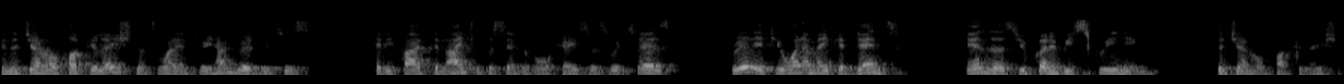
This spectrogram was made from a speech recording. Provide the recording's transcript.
In the general population, it's one in 300, which is 85 to 90% of all cases, which says, really, if you want to make a dent in this, you've got to be screening the general population.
